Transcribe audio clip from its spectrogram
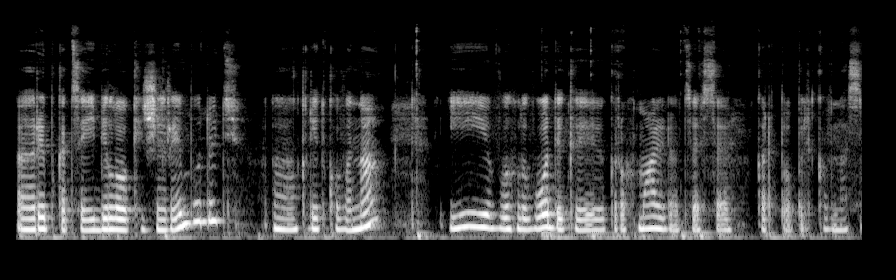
Е, Рибка це і білок, і жири будуть, е, клітковина, і вуглеводики, крохмаль це все картопелька в нас.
